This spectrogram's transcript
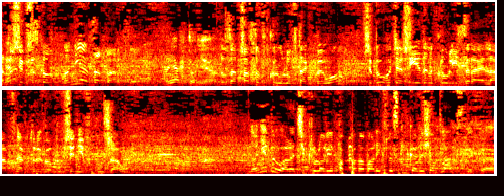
A to się wszystko... No nie za bardzo. No jak to nie? To za czasów królów tak było? Czy był chociaż jeden król Izraela, na którego Bóg się nie wkurzał? No nie było, ale ci królowie pa- panowali przez kilkadziesiąt lat zwykle.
